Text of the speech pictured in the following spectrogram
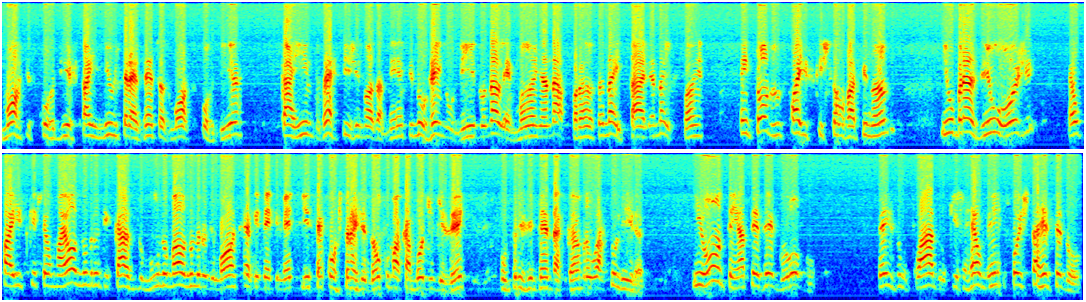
mortes por dia, está em 1.300 mortes por dia, caindo vertiginosamente no Reino Unido, na Alemanha, na França, na Itália, na Espanha em todos os países que estão vacinando. E o Brasil hoje é o país que tem o maior número de casos do mundo, o maior número de mortes, e evidentemente isso é constrangedor, como acabou de dizer o presidente da Câmara, o Arthur Lira. E ontem a TV Globo fez um quadro que realmente foi estarrecedor.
